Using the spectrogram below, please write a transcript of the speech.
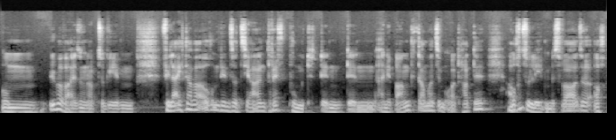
um Überweisungen abzugeben. Vielleicht aber auch um den sozialen Treffpunkt, den, den eine Bank damals im Ort hatte, auch mhm. zu leben. Es war also auch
